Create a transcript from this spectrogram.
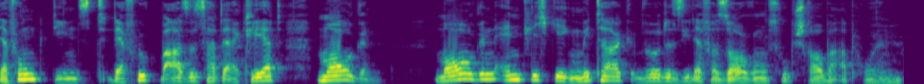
Der Funkdienst der Flugbasis hatte erklärt, morgen, morgen endlich gegen Mittag würde sie der Versorgungshubschrauber abholen.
